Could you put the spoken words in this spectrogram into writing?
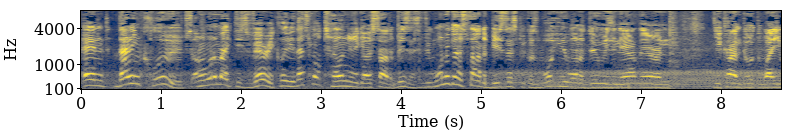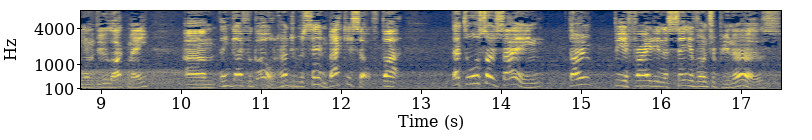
And that includes, I want to make this very clear, that's not telling you to go start a business. If you want to go start a business because what you want to do isn't out there and you can't do it the way you want to do, like me, um, then go for gold, 100%, back yourself. But that's also saying don't be afraid in a sea of entrepreneurs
